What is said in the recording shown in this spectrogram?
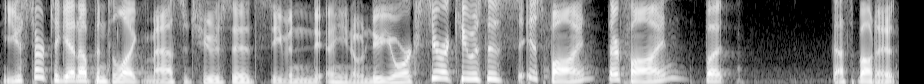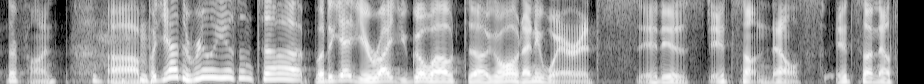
you start to get up into like Massachusetts, even you know New York, Syracuse is is fine. They're fine, but that's about it. They're fine. Uh, but yeah, there really isn't. Uh, but again, you're right. You go out, uh, go out anywhere. It's it is it's something else. It's something else.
